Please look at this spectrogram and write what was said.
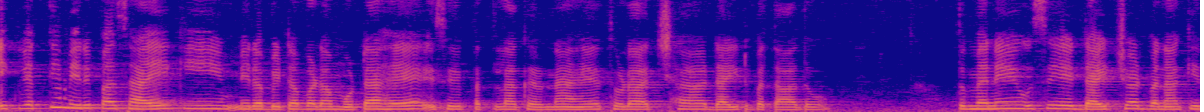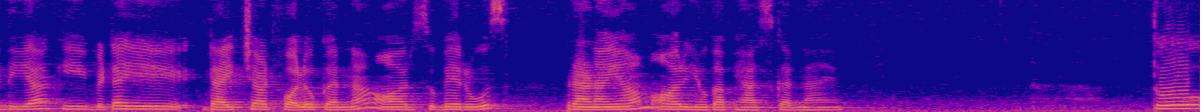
एक व्यक्ति मेरे पास आए कि मेरा बेटा बड़ा मोटा है, इसे पतला करना है, थोड़ा अच्छा डाइट बता दो। तो मैंने उसे डाइट चार्ट बना के दिया कि बेटा ये डाइट चार्ट फॉलो करना और सुबह रोज़ प्राणायाम और योगाभ्यास करना है। तो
